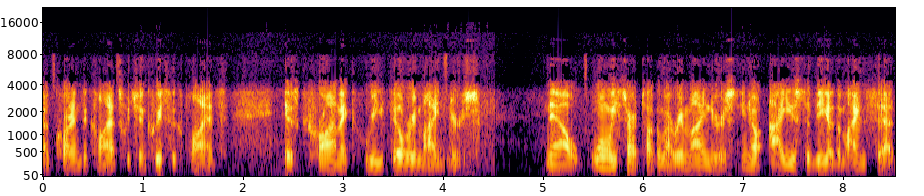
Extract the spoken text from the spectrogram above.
according to clients, which increases compliance is chronic refill reminders. Now, when we start talking about reminders, you know, I used to be of the mindset,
